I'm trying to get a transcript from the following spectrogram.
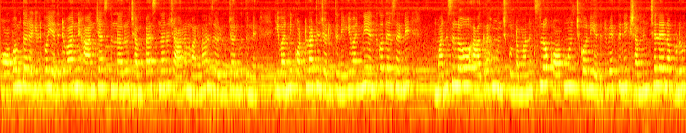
కోపంతో రగిలిపోయి ఎదుటివారిని హాని చేస్తున్నారు చంపేస్తున్నారు. చాలా మరణాలు జరుగు జరుగుతున్నాయి. ఇవన్నీ కొట్లాటలు జరుగుతున్నాయి. ఇవన్నీ ఎందుకో తెలుసండి? మనసులో ఆగ్రహం ఉంచుకుంటాం. మనసులో కోపం ఉంచుకొని ఎదుటి వ్యక్తిని క్షమించలేనప్పుడు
